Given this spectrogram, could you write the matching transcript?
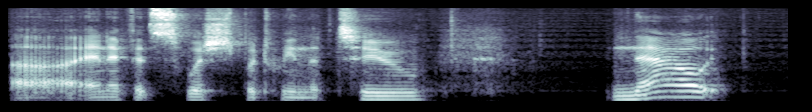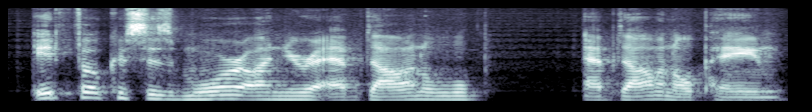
uh, and if it switched between the two. Now it focuses more on your abdominal abdominal pain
